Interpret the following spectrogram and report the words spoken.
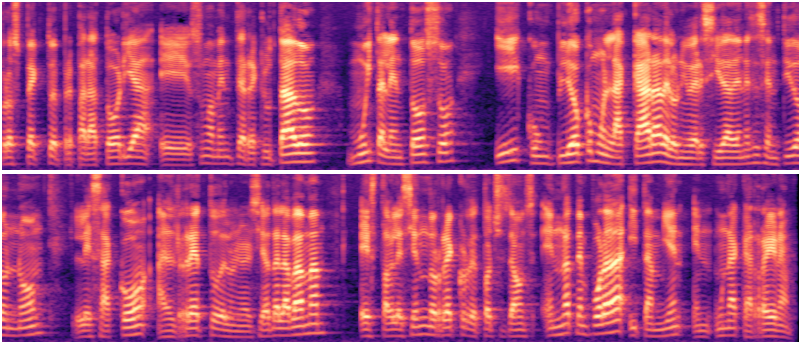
prospecto de preparatoria eh, sumamente reclutado, muy talentoso y cumplió como la cara de la universidad. En ese sentido, no le sacó al reto de la Universidad de Alabama, estableciendo récord de touchdowns en una temporada y también en una carrera.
